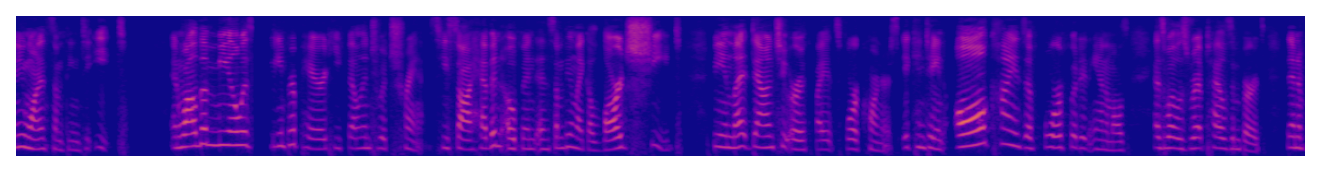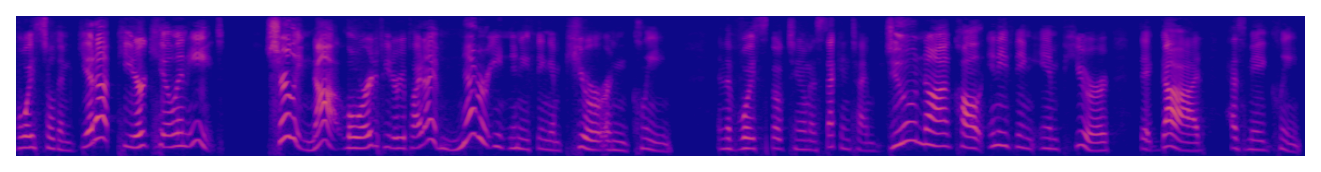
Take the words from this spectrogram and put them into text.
and he wanted something to eat. And while the meal was being prepared, he fell into a trance. He saw heaven opened and something like a large sheet being let down to earth by its four corners. It contained all kinds of four footed animals, as well as reptiles and birds. Then a voice told him, Get up, Peter, kill and eat. Surely not, Lord, Peter replied. I have never eaten anything impure or unclean. And the voice spoke to him a second time Do not call anything impure that God has made clean.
